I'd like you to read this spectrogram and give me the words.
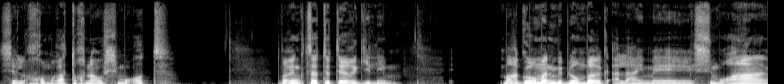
של חומרת תוכנה ושמועות? דברים קצת יותר רגילים. מר גורמן מבלומברג עלה עם uh, שמועה,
